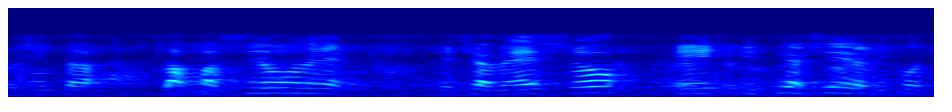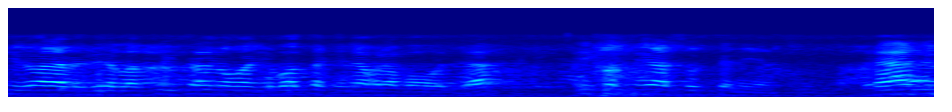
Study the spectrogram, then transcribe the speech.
per tutta la passione che ci ha messo e il piacere di continuare a vederla qui tra noi ogni volta che ne avrà voglia e continuare a sostenerci. Grazie.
